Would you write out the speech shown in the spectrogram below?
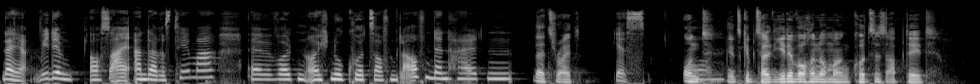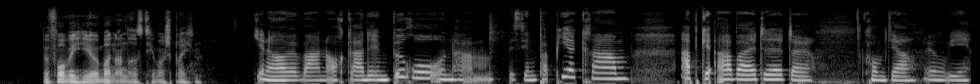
Naja, wie dem auch sei, anderes Thema. Äh, wir wollten euch nur kurz auf dem Laufenden halten. That's right. Yes. Und, Und jetzt gibt's halt jede Woche nochmal ein kurzes Update, bevor wir hier über ein anderes Thema sprechen. Genau, wir waren auch gerade im Büro und haben ein bisschen Papierkram abgearbeitet. Da kommt ja irgendwie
